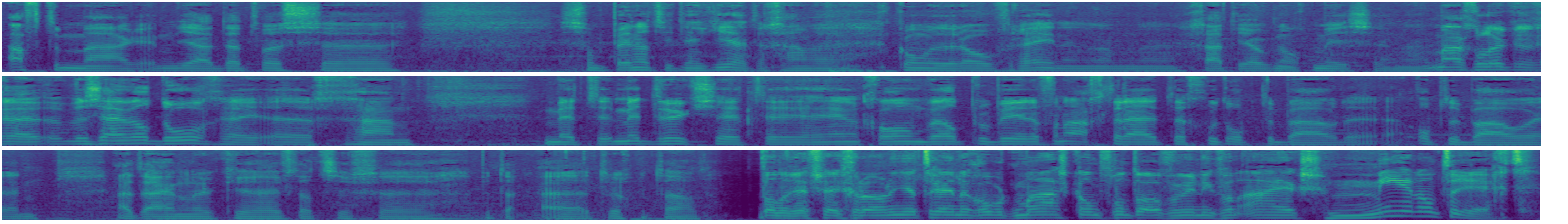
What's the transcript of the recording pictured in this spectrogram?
af te maken. En ja, dat was zo'n penalty. denk je, ja, dan gaan we, komen we er overheen en dan gaat hij ook nog mis. En, maar gelukkig, we zijn wel doorgegaan met, met druk zetten en gewoon wel proberen van achteruit goed op te bouwen. Op te bouwen. En uiteindelijk heeft dat zich terugbetaald. Dan de FC Groningen. Trainer Robert Maaskant vond de overwinning van Ajax meer dan terecht.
